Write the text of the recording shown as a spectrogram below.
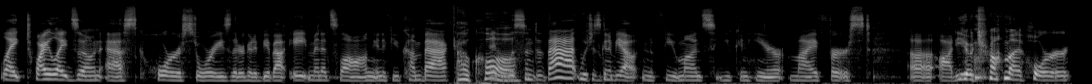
like Twilight Zone esque horror stories that are going to be about eight minutes long. And if you come back Oh, cool. and listen to that, which is going to be out in a few months, you can hear my first uh, audio drama horror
